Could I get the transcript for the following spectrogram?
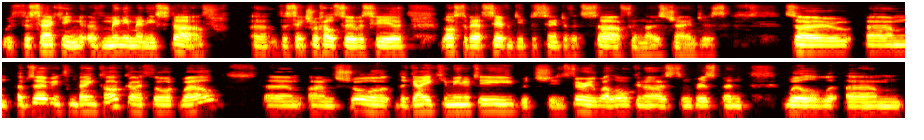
with the sacking of many many staff. Uh, the sexual health service here lost about 70% of its staff in those changes. So, um, observing from Bangkok, I thought, well, um, I'm sure the gay community, which is very well organised in Brisbane, will um,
